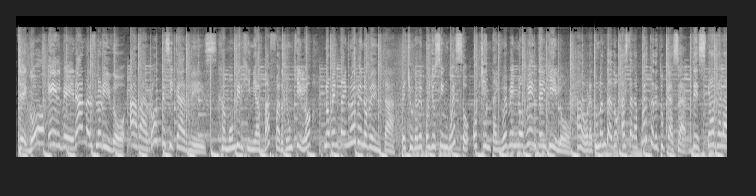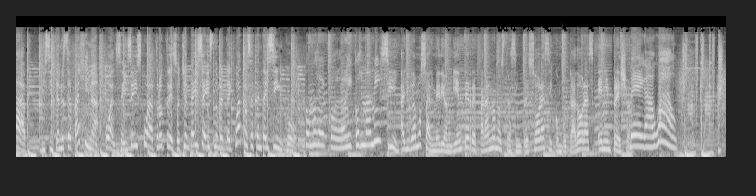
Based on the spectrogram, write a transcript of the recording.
Llegó el verano al Florido. Abarrotes y carnes. Jamón Virginia Baffar de un kilo, 99.90. Pechuga de pollo sin hueso, 89.90 el kilo. Ahora tu mandado hasta la puerta de tu casa. Descarga la app. Visita nuestra página o al 664-386-9475. ¿Somos ecológicos, mami? Sí, ayudamos al medio ambiente reparando nuestras impresoras y computadoras en Impression. ¡Mega wow!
